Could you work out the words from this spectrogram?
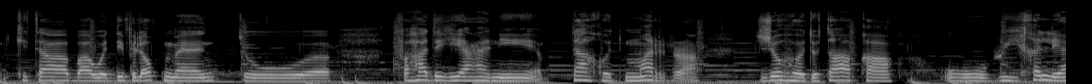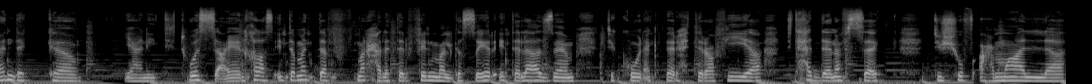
الكتابة والديفلوبمنت و فهذه يعني تاخد مرة جهد وطاقة وبيخلي عندك يعني تتوسع. يعني خلاص أنت ما أنت في مرحلة الفيلم القصير أنت لازم تكون أكثر احترافية تتحدى نفسك تشوف أعمال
